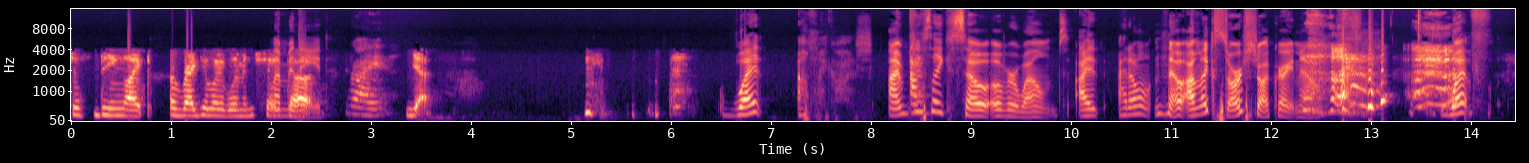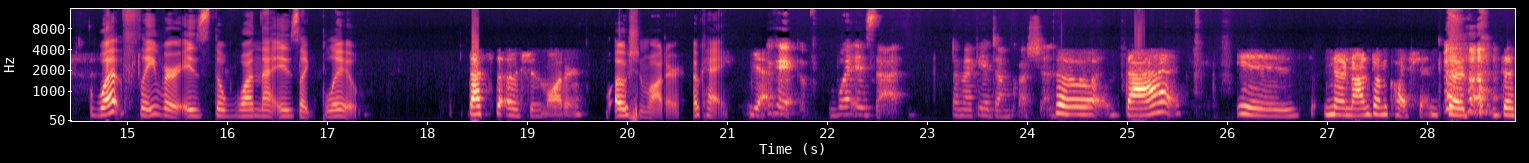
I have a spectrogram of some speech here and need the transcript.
just being like a regular lemon shake up. Lemonade. Right. Yes. What? Oh my gosh. I'm just like so overwhelmed. I I don't know. I'm like starstruck right now. what f- what flavor is the one that is like blue? That's the ocean water. Ocean water. Okay. Yeah. Okay, what is that? That might be a dumb question. So that is no, not a dumb question. So it's the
